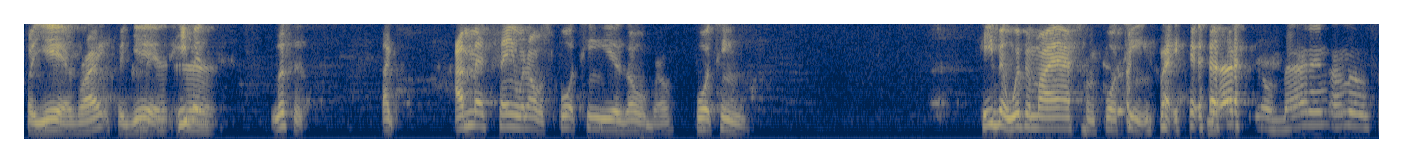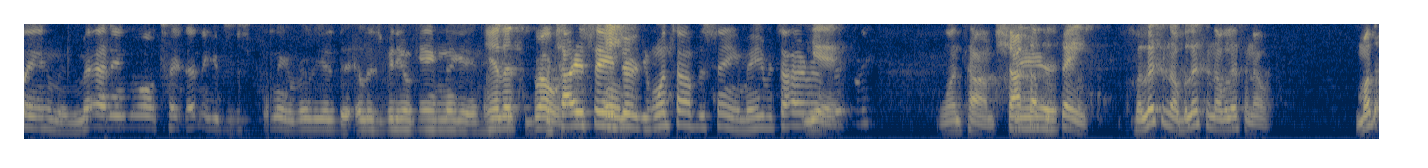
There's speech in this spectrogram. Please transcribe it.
for years, right? For years. He been listen, like I met Sane when I was 14 years old, bro. 14. He been whipping my ass from 14. Like Madden, yo, Madden. I remember playing him in Madden. All type. That nigga just. That nigga really is the illest video game nigga. Yeah, let's bro. Retire Sane And- jersey one time for Sane, man. He retired. Yeah. recently? One time. Shots up Yeah. the same. But listen though, but listen though, but listen though. Mother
